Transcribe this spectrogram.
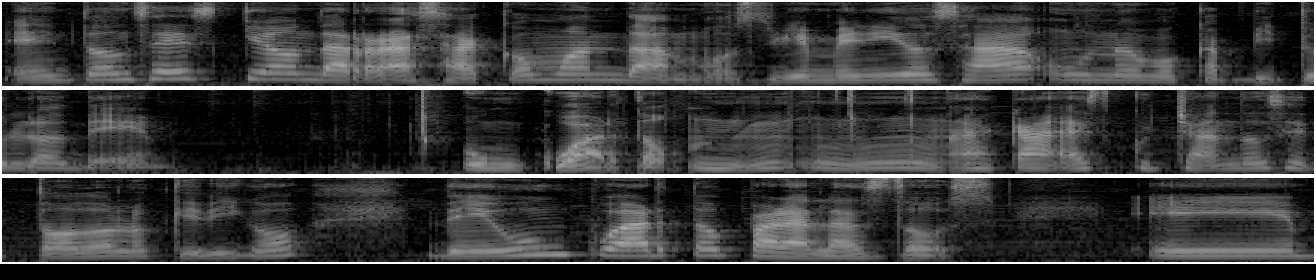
Entonces, ¿qué onda raza? ¿Cómo andamos? Bienvenidos a un nuevo capítulo de un cuarto. Mm, mm, acá escuchándose todo lo que digo. De un cuarto para las dos. Eh,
